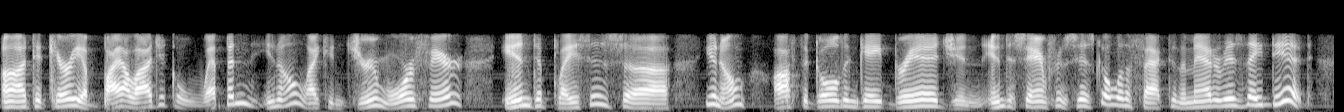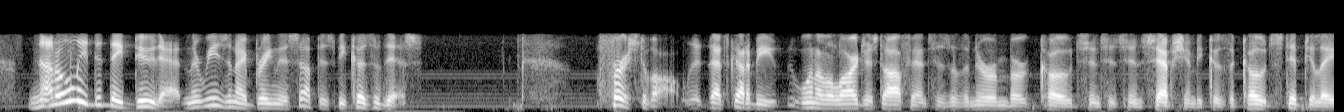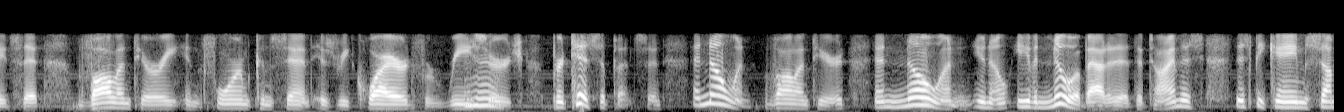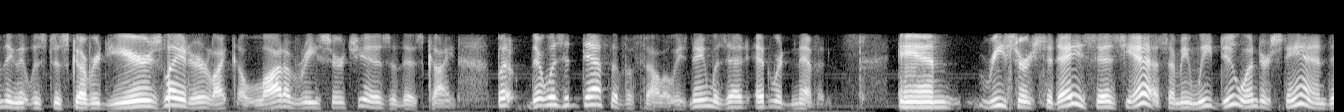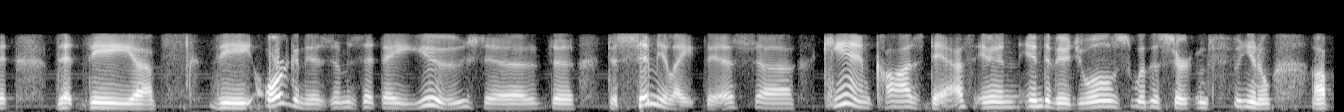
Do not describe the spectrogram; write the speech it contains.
uh, to carry a biological weapon, you know, like in germ warfare, into places, uh, you know, off the Golden Gate Bridge and into San Francisco? Well, the fact of the matter is they did. Not only did they do that, and the reason I bring this up is because of this first of all, that's got to be one of the largest offenses of the Nuremberg Code since its inception because the code stipulates that voluntary informed consent is required for mm-hmm. research mm-hmm. participants and and no one volunteered and no one, you know, even knew about it at the time. This this became something that was discovered years later like a lot of research is of this kind. But there was a death of a fellow. His name was Ed, Edward Nevin and research today says yes. I mean, we do understand that that the uh, the organisms that they used uh, to to simulate this uh, can cause death in individuals with a certain you know uh,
